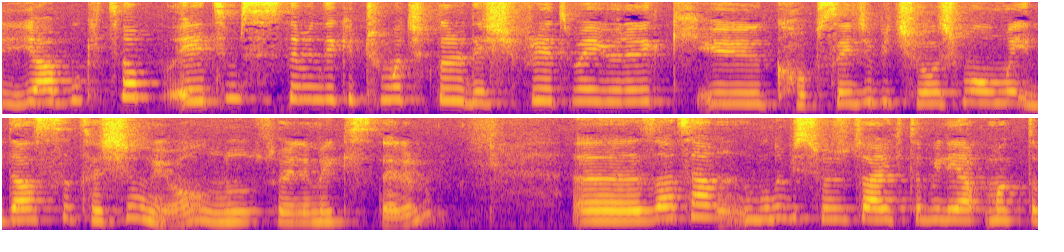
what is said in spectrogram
ya bu kitap eğitim sistemindeki tüm açıkları deşifre etmeye yönelik e, kapsayıcı bir çalışma olma iddiası taşımıyor. Onu söylemek isterim. Ee, zaten bunu bir sözlü tarih kitabıyla yapmak da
